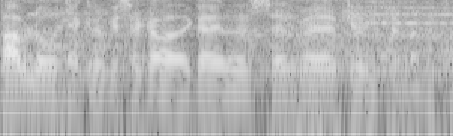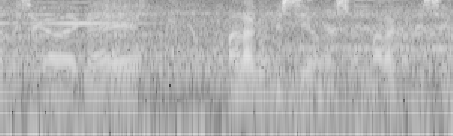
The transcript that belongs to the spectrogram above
Pablo Oña creo que se acaba de caer del server. Kevin Fernández también se acaba de caer. Mala conexión, eso es mala conexión.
